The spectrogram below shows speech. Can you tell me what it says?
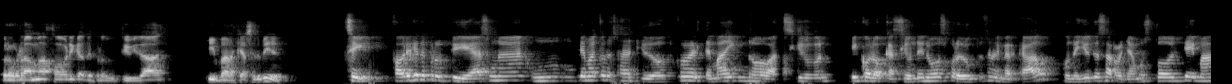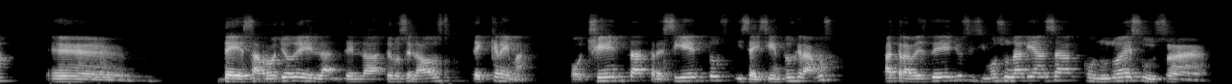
programa Fábricas de Productividad y para qué ha servido? Sí, Fábricas de Productividad es una, un, tema que nos ayudó con el tema de innovación y colocación de nuevos productos en el mercado. Con ellos desarrollamos todo el tema eh, de desarrollo de, la, de, la, de los helados de crema, 80, 300 y 600 gramos. A través de ellos hicimos una alianza con uno de sus uh,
